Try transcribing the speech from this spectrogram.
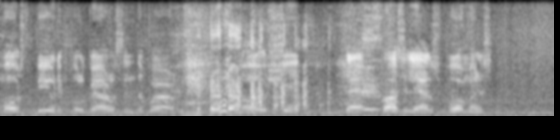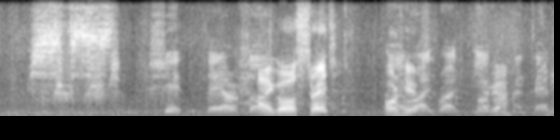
most beautiful girls in the world. oh shit. The Brazilian women. Shit, they are so. I go straight or Uh, here. Right, right. Yeah. Okay. And then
